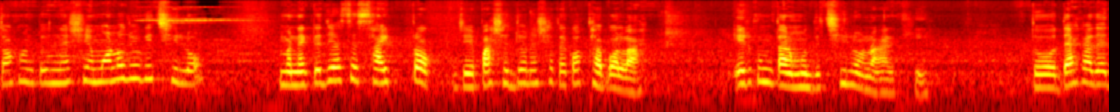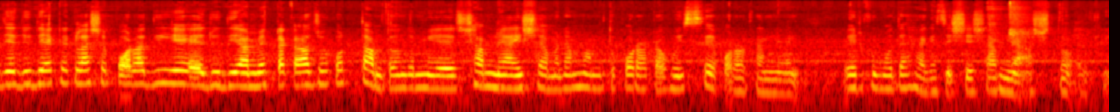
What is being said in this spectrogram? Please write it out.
তখন তো না সে মনোযোগী ছিল। মানে একটা যে আছে সাইড টক যে পাশের জনের সাথে কথা বলা। এরকম তার মধ্যে ছিল না আর কি। তো দেখা যায় যে যদি একটা ক্লাসে পড়া দিয়ে যদি আমি একটা কাজও করতাম তখন যে মেয়ের সামনে আইসা ম্যাডাম আমি তো পড়াটা হয়েছে পড়াটা নেন এরকমও দেখা গেছে সে সামনে আসতো আর কি।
